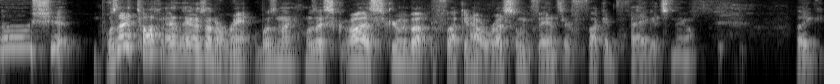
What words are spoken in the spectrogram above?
Oh shit! Was I talking? I, I was on a rant, wasn't I? Was I? sc- I was screaming about the fucking how wrestling fans are fucking faggots now. Like,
